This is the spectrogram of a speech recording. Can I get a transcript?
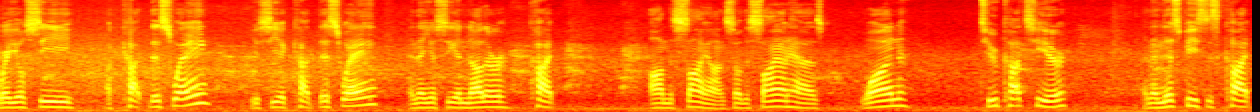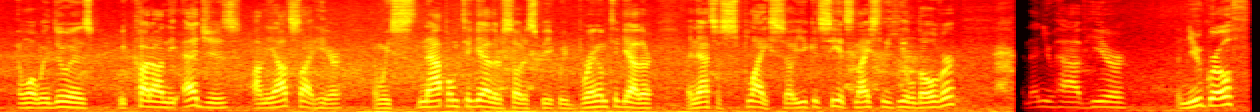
where you'll see a cut this way, you see a cut this way, and then you'll see another cut on the scion. So the scion has one, two cuts here, and then this piece is cut, and what we do is we cut on the edges on the outside here, and we snap them together, so to speak. We bring them together, and that's a splice. So you can see it's nicely healed over. And then you have here the new growth.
